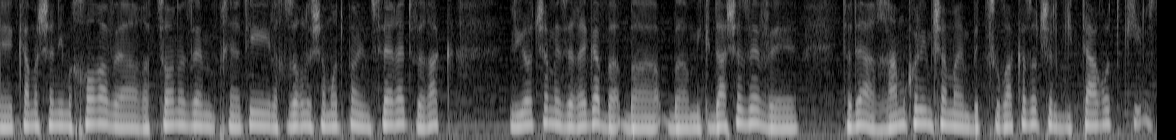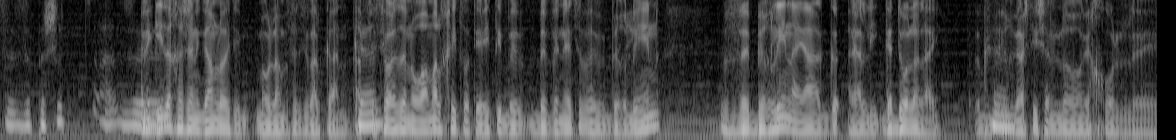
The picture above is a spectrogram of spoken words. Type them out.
אה, כמה שנים אחורה, והרצון הזה מבחינתי לחזור לשם עוד פעם עם סרט, ורק להיות שם איזה רגע ב- ב- במקדש הזה, ואתה יודע, הרמקולים שם הם בצורה כזאת של גיטרות, כאילו זה, זה פשוט... אה, זה... אני אגיד לך שאני גם לא הייתי מעולם בפסטיבל כאן. כן? הפסטיבל הזה נורא מלחיץ אותי, הייתי בוונציה ובברלין, וברלין היה היה לי גדול עליי. כן. הרגשתי שאני לא יכול... אה,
